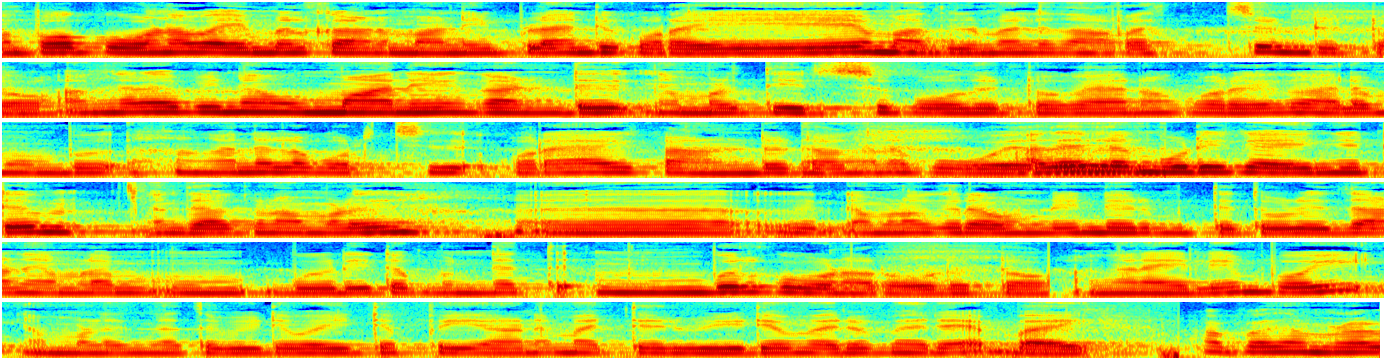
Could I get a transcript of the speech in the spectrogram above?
അപ്പോൾ പോണ വൈമൽ കാണും മണി പ്ലാന്റ് കുറേ മതിൽമേൽ നിറച്ചുണ്ട് കേട്ടോ അങ്ങനെ പിന്നെ ഉമ്മാനെയും കണ്ട് നമ്മൾ തിരിച്ചു പോന്നിട്ടോ. കാരണം കുറേ കാലം മുമ്പ് അങ്ങനെയുള്ള കുറച്ച് കുറേ ആയി കണ്ടിട്ടോ അങ്ങനെ പോയത്. അതെല്ലാം കൂടി കഴിഞ്ഞിട്ട് എന്താക്കണം നമ്മൾ നമ്മളെ ഗ്രൗണ്ടിന്റെ ഒരു മുറ്റത്തൂടി ഇതാണ് നമ്മളെ വീടിന്റെ മുന്നത്തെ മുമ്പിലേക്ക് പോണ റോഡ് കേട്ടോ അങ്ങനെ അതിലേയും പോയി നമ്മൾ ഇന്നത്തെ വീഡിയോ വൈറ്റപ്പ് ചെയ്യാണ്. മറ്റൊരു വീഡിയോ വരും വരെ. ബൈ അപ്പോൾ നമ്മളെ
